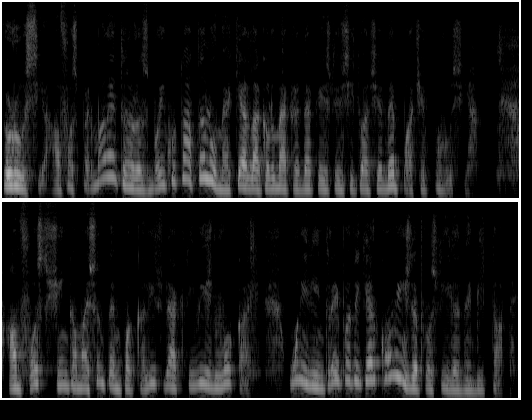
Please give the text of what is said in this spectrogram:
Rusia a fost permanent în război cu toată lumea, chiar dacă lumea credea că este în situație de pace cu Rusia. Am fost și încă mai suntem păcăliți de activiști vocali, unii dintre ei poate chiar convinși de prostiile debitate.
